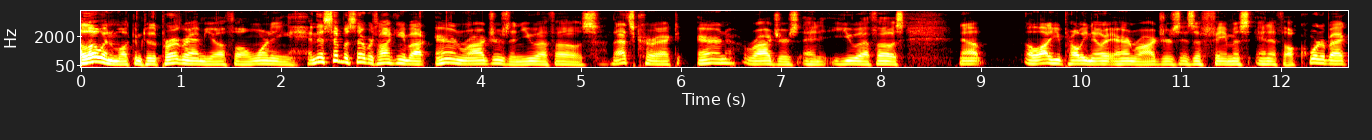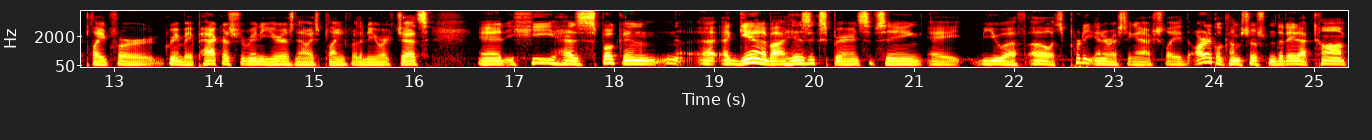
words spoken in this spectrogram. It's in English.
Hello and welcome to the program UFO Warning. In this episode, we're talking about Aaron Rodgers and UFOs. That's correct, Aaron Rodgers and UFOs. Now, a lot of you probably know Aaron Rodgers is a famous NFL quarterback, played for Green Bay Packers for many years. Now he's playing for the New York Jets. And he has spoken uh, again about his experience of seeing a UFO. It's pretty interesting, actually. The article comes to us from today.com.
